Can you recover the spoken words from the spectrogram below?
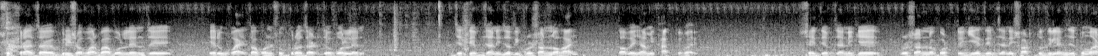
শুক্রাচার্য বৃষপর্বা বললেন যে, এর উপায়? তখন শুক্রাচার্য বললেন যে, দেবযানী যদি প্রসন্ন হয়, তবেই আমি থাকতে পারি। সেই দেবযানীকে প্রসন্ন করতে গিয়ে দেবযানী শর্ত দিলেন যে, তোমার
